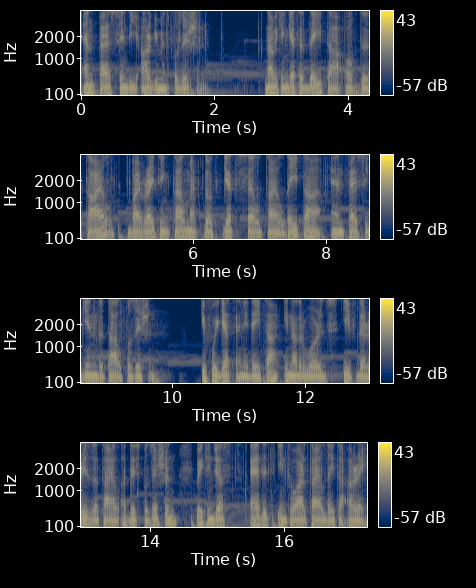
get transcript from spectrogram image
and pass in the argument position. Now we can get the data of the tile by writing tilemap.getCellTileData and passing in the tile position. If we get any data, in other words, if there is a tile at this position, we can just add it into our tile data array.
